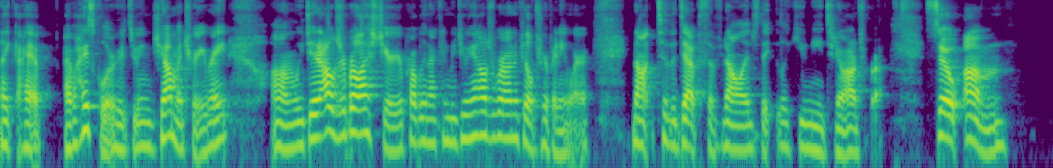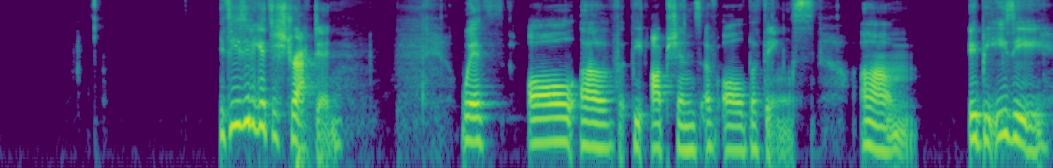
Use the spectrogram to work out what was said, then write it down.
like I have I have a high schooler who's doing geometry, right? Um, we did algebra last year. You're probably not going to be doing algebra on a field trip anywhere, not to the depth of knowledge that like you need to know algebra. So um it's easy to get distracted with all of the options of all the things. Um it'd be easy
